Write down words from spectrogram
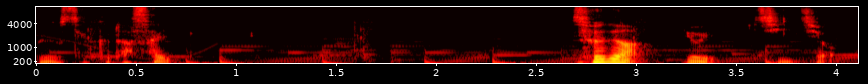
お寄せください。それでは、良い一日を。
